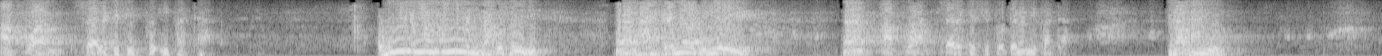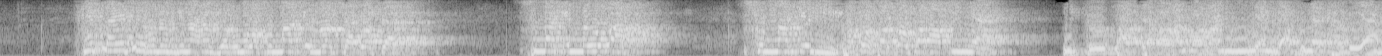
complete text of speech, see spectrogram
Afwan, saya lagi sibuk ibadah. Oh ini kemasannya lebih bagus ini. Nah, harganya lebih miring. Nah, afwan, saya lagi sibuk dengan ibadah. Kenapa itu? Fitnah itu yang semakin meledak-ledak semakin meluas, semakin kotor-kotor apinya, itu pada orang-orang yang nggak punya gawean.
